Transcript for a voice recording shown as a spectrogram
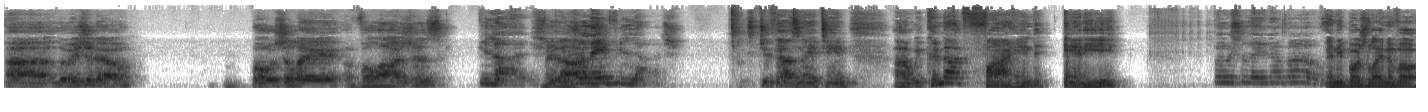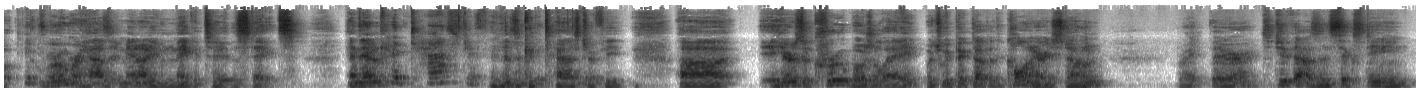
uh, Louis Jadot Beaujolais Villages. Village. Village. Beaujolais Village. It's 2018. Uh, we could not find any Beaujolais Nouveau. any Beaujolais Nouveau. It's a- Rumor has it may not even make it to the states. And then Catastrophe. It is a catastrophe. Uh, here's a Cru Beaujolais, which we picked up at the Culinary Stone. Right there. It's 2016.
